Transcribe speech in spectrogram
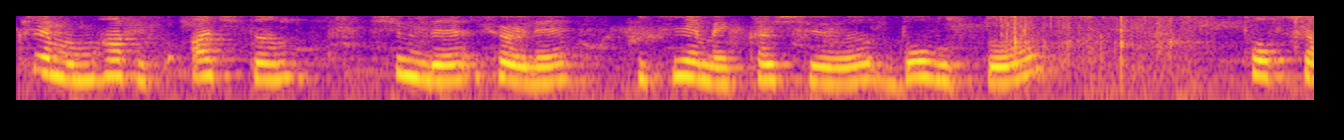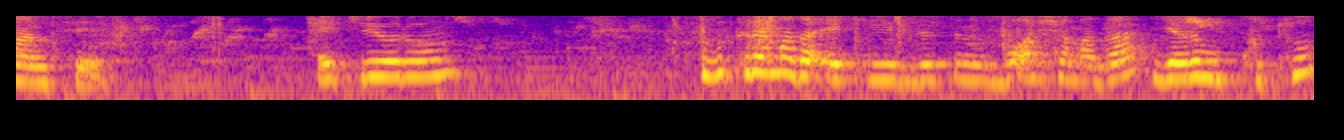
Kremamı hafif açtım. Şimdi şöyle 2 yemek kaşığı dolusu toz şanti ekliyorum. Sıvı krema da ekleyebilirsiniz bu aşamada. Yarım kutu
